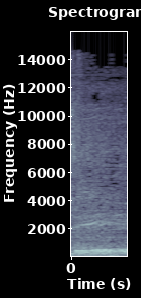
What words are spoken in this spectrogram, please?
see.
